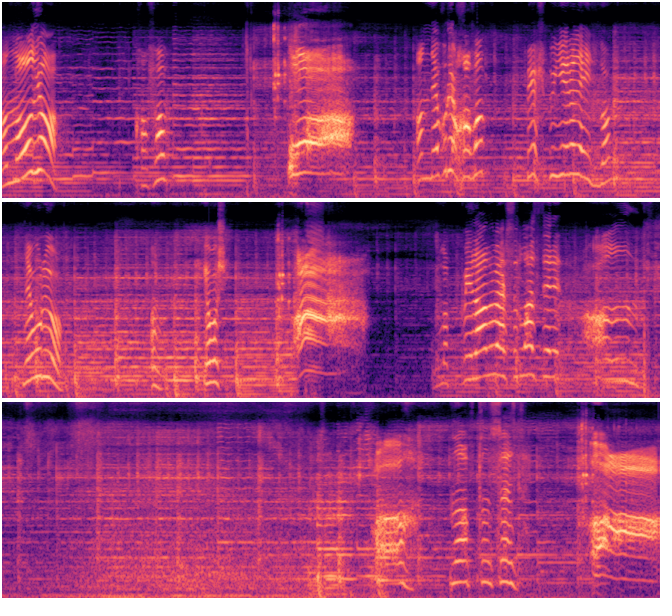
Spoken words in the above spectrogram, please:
Lan ne oluyor? Kafam. Aa! Lan ne vuruyor kafam? 5000 yere değdi lan. Ne vuruyor? Ah, yavaş. Aa! Allah belanı versin lan senin. Aa! Ah, ne yaptın sen? Aa!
